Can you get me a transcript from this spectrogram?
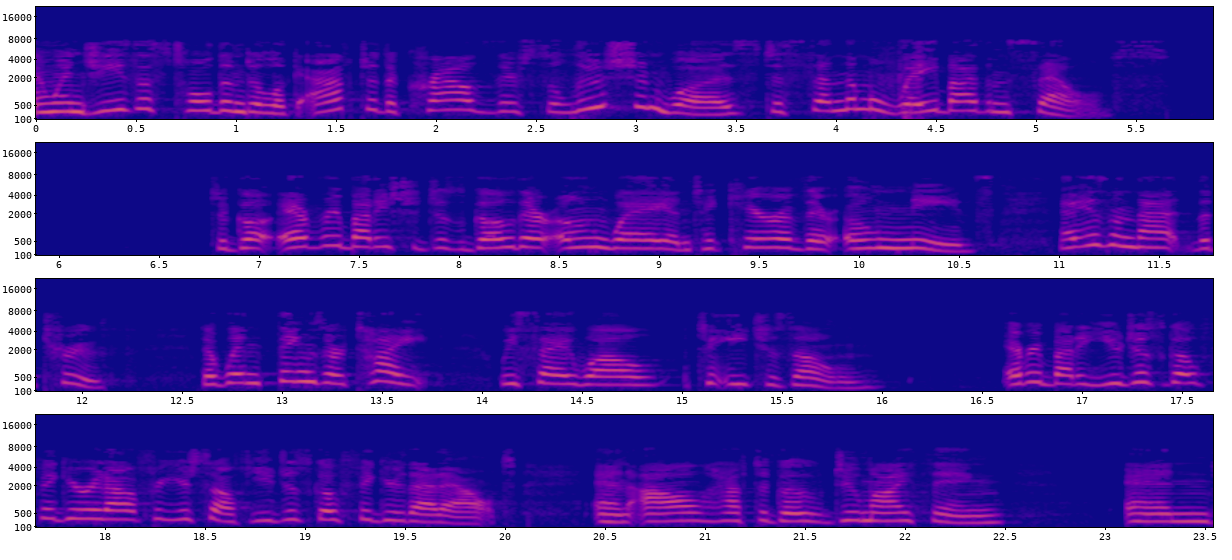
And when Jesus told them to look after the crowds, their solution was to send them away by themselves. To go, everybody should just go their own way and take care of their own needs. Now isn't that the truth? That when things are tight, we say, well, to each his own. Everybody, you just go figure it out for yourself. You just go figure that out. And I'll have to go do my thing. And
